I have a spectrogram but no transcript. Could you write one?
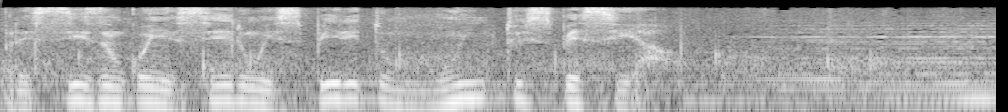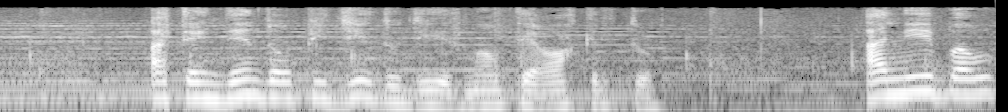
precisam conhecer um espírito muito especial. Atendendo ao pedido de irmão Teócrito, Aníbal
